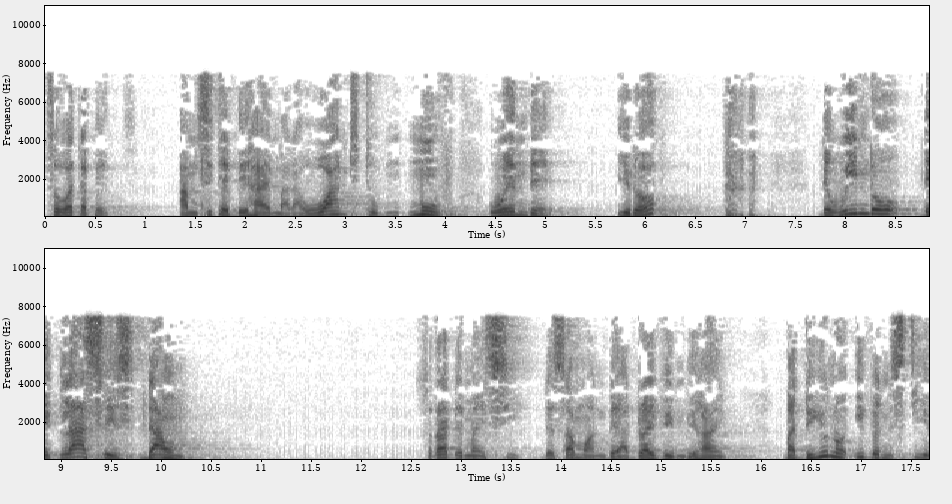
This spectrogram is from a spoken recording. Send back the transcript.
So what happens? I'm seated behind, but I want to move when the, you know, the window, the glass is down. So that they might see there's someone they are driving behind. But do you know even still,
